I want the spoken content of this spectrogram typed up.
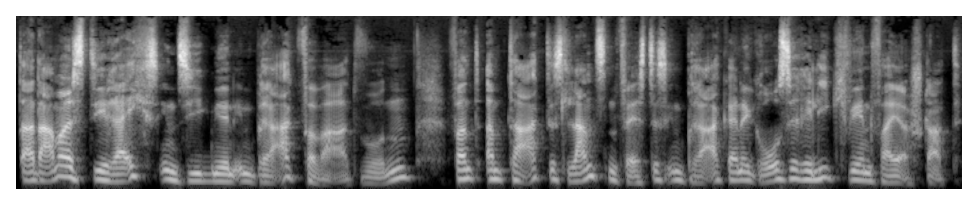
Da damals die Reichsinsignien in Prag verwahrt wurden, fand am Tag des Lanzenfestes in Prag eine große Reliquienfeier statt,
